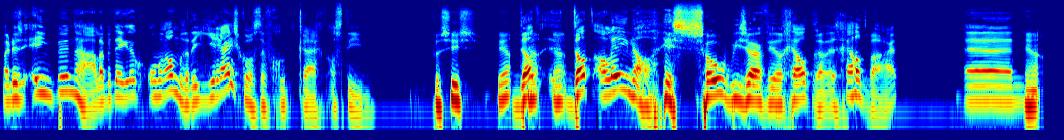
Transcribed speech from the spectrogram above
Maar dus één punt halen betekent ook onder andere dat je je reiskosten vergoed krijgt als team. Precies. Ja, Dat, ja, ja. dat alleen al is zo bizar veel geld, geld waard. Ja.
